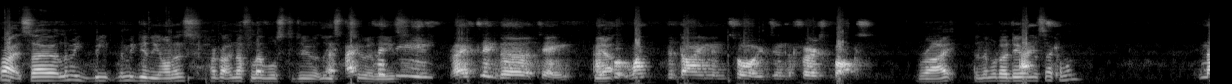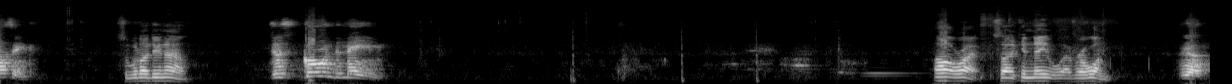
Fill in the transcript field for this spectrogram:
Right, so let me be let me do the honors. I've got enough levels to do at least two of these. The, right-click the thing and Yeah. put one of the diamond swords in the first box. Right, and then what do I do on the second one? Nothing. So what do I do now? Just go on the name. Oh right, so I can name it whatever I want. Yeah.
